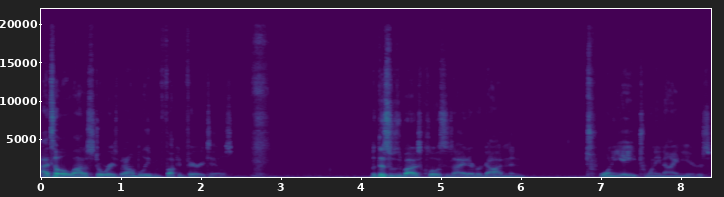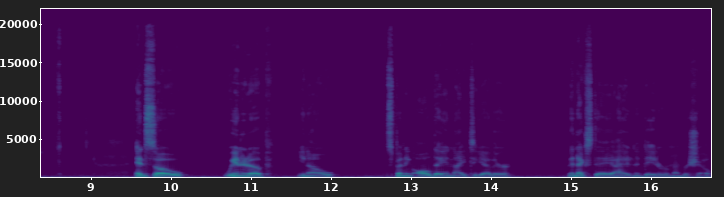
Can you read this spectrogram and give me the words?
I tell a lot of stories, but I don't believe in fucking fairy tales. But this was about as close as I had ever gotten in 28, 29 years. And so we ended up, you know, spending all day and night together. The next day, I had a day to remember show.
